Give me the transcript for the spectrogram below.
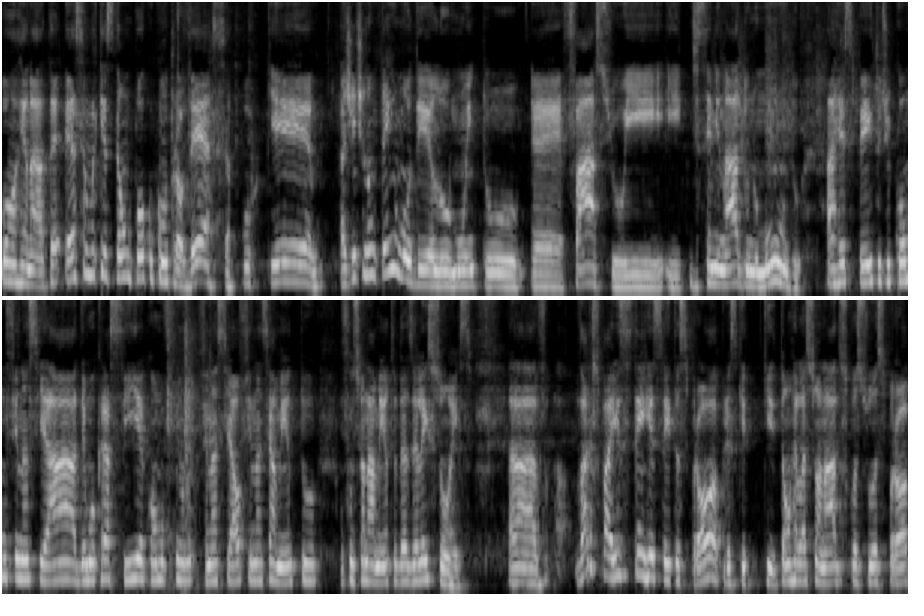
Bom, Renata, essa é uma questão um pouco controversa, porque a gente não tem um modelo muito é, fácil e, e, disseminado no mundo a respeito de como financiar a democracia, como financiar o financiamento, o funcionamento das eleições. Ah, vários países têm receitas próprias que, que estão relacionados com, as suas pró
